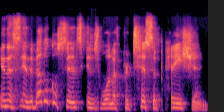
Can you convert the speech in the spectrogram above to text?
In this, in the biblical sense, is one of participation.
